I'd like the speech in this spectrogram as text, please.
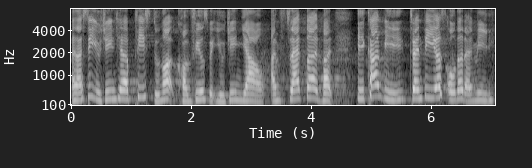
And I see Eugene here. Please do not confuse with Eugene Yao. I'm flattered, but he can't be 20 years older than me.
